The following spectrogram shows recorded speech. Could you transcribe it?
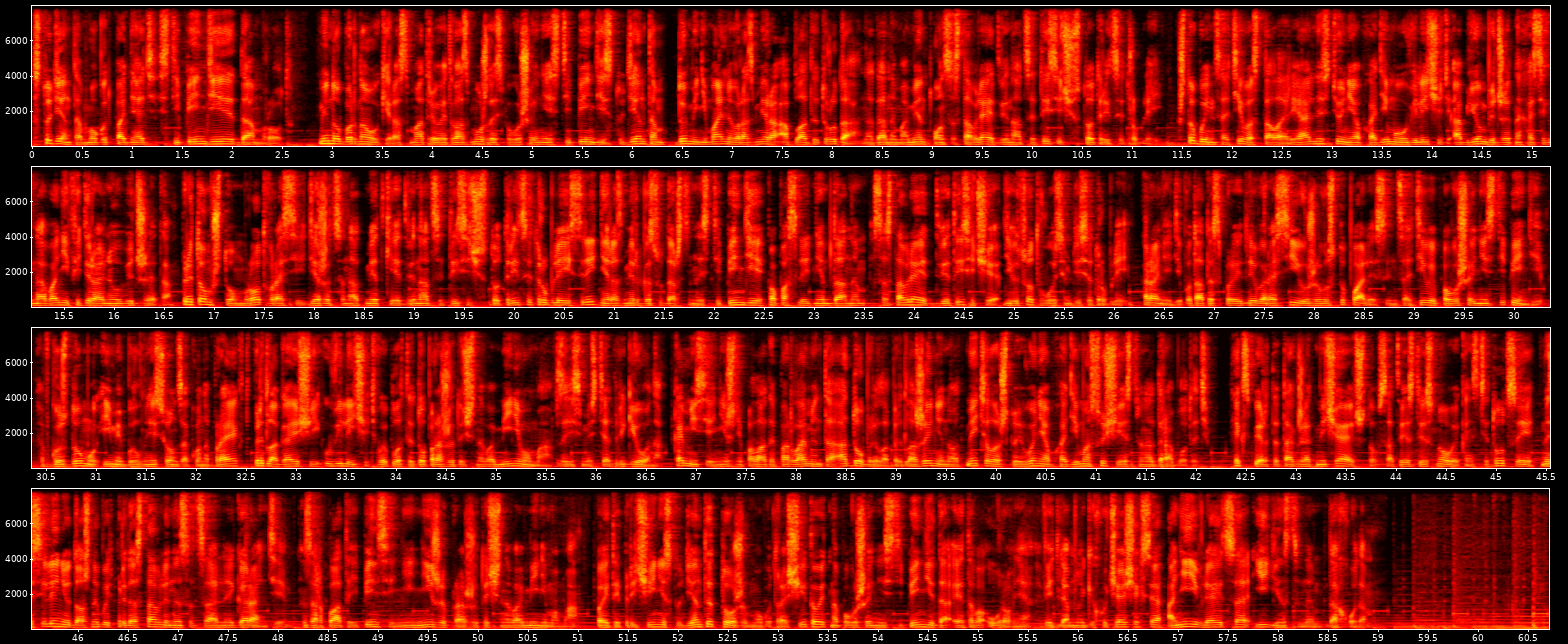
Студентам могут поднять стипендии Дамрот. Миноборнауки рассматривает возможность повышения стипендий студентам до минимального размера оплаты труда. На данный момент он составляет 12 130 рублей. Чтобы инициатива стала реальностью, необходимо увеличить объем бюджетных ассигнований федерального бюджета. При том, что МРОД в России держится на отметке 12 130 рублей, средний размер государственной стипендии, по последним данным, составляет 2980 рублей. Ранее депутаты «Справедливой России» уже выступали с инициативой повышения стипендий. В Госдуму ими был внесен законопроект, предлагающий увеличить выплаты до прожиточного минимума в зависимости от региона. Комиссия Нижней Палаты парламента одобрила предложение, но отметила, что его необходимо существенно доработать. Эксперты также отмечают, что в соответствии с новой Конституцией населению должны быть предоставлены социальные гарантии, зарплаты и пенсии не ниже прожиточного минимума. По этой причине студенты тоже могут рассчитывать на повышение стипендий до этого уровня, ведь для многих учащихся они являются единственным доходом.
